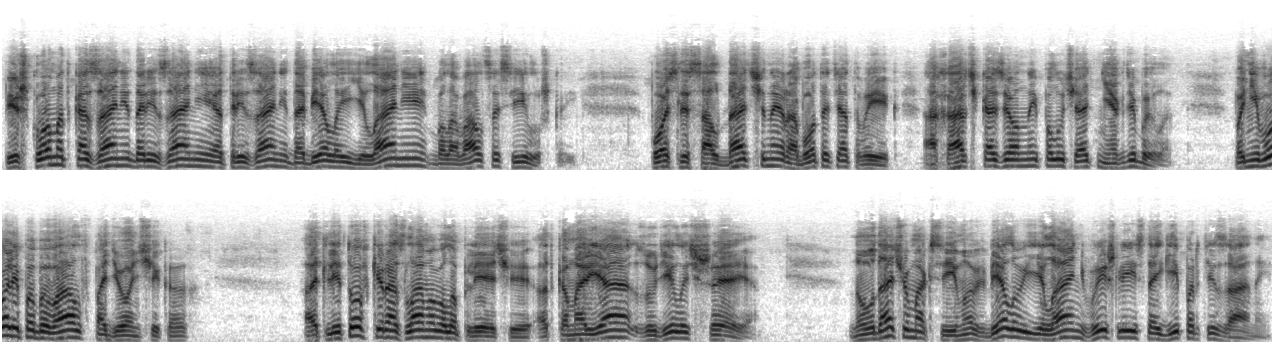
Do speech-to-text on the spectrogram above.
Пешком от Казани до Рязани и от Рязани до Белой Елани баловался силушкой. После солдатчины работать отвык, а харч казенный получать негде было. Поневоле побывал в паденщиках. От литовки разламывало плечи, от комарья зудилась шея. На удачу Максима в Белую Елань вышли из тайги партизаны.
